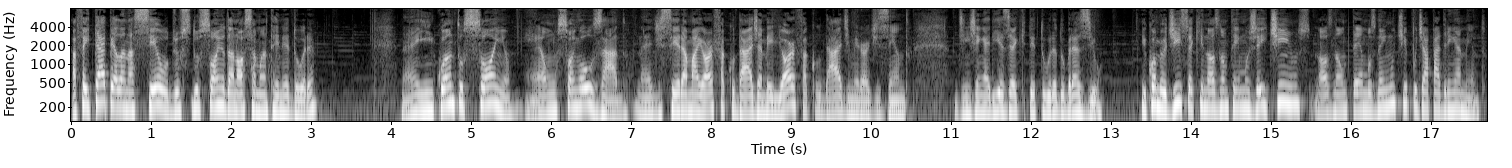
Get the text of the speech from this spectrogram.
A FEITEP ela nasceu do, do sonho da nossa mantenedora. Né? E enquanto o sonho é um sonho ousado, né? de ser a maior faculdade, a melhor faculdade, melhor dizendo, de engenharias e arquitetura do Brasil. E como eu disse, aqui nós não temos jeitinhos, nós não temos nenhum tipo de apadrinhamento.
